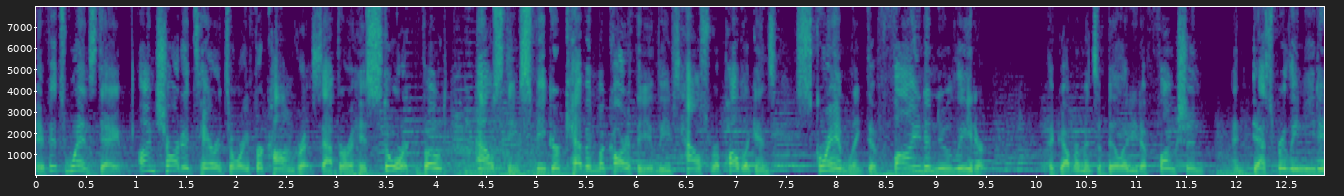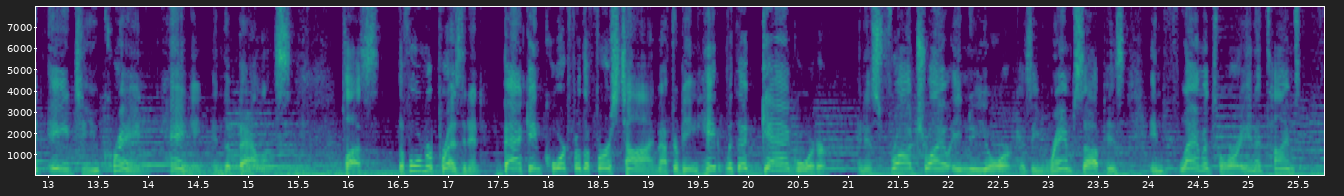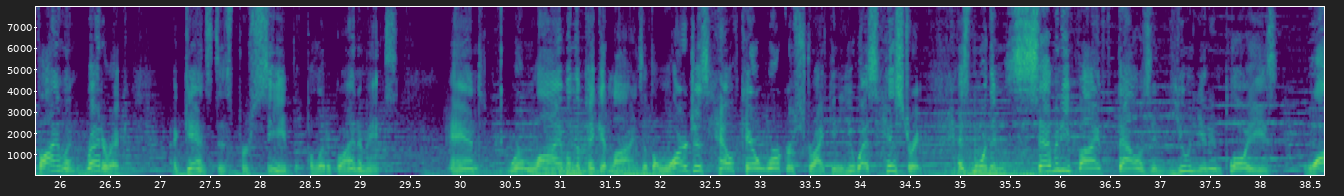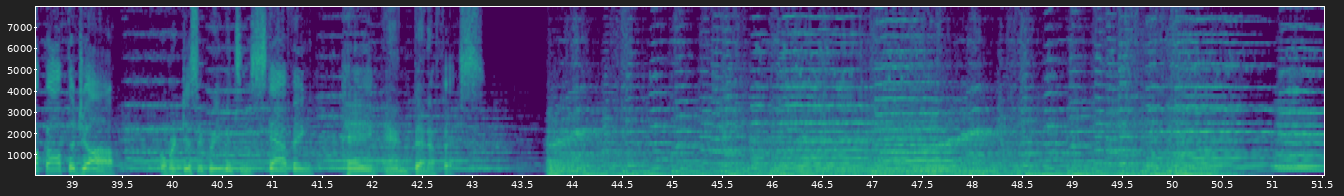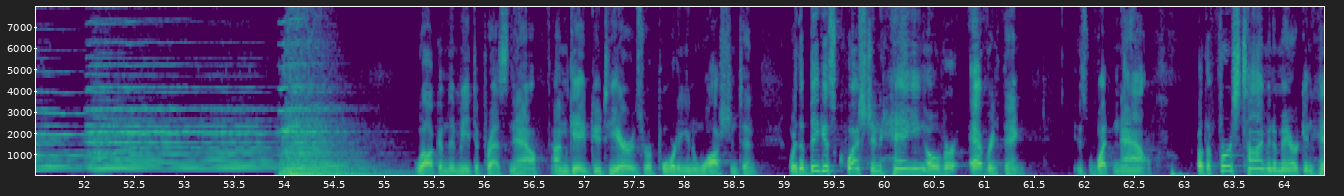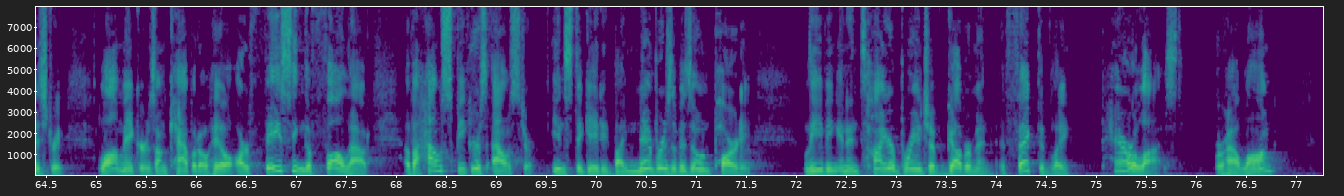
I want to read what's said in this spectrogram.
if it's Wednesday, uncharted territory for Congress after a historic vote ousting Speaker Kevin McCarthy leaves House Republicans scrambling to find a new leader. The government's ability to function and desperately needed aid to Ukraine hanging in the balance. Plus, the former president back in court for the first time after being hit with a gag order in his fraud trial in New York as he ramps up his inflammatory and at times violent rhetoric against his perceived political enemies. And we're live on the picket lines of the largest healthcare worker strike in U.S. history as more than 75,000 union employees walk off the job over disagreements in staffing, pay, and benefits. Welcome to Meet the Press Now. I'm Gabe Gutierrez reporting in Washington, where the biggest question hanging over everything is what now? For the first time in American history, lawmakers on Capitol Hill are facing the fallout of a House Speaker's ouster instigated by members of his own party, leaving an entire branch of government effectively paralyzed. For how long?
